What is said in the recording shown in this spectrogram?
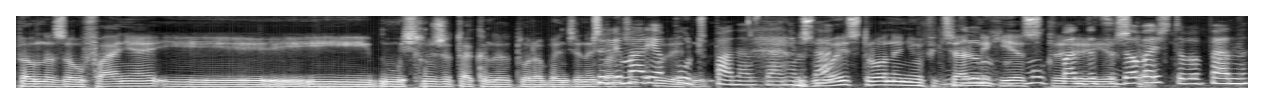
pełna zaufania i, i myślę, że ta kandydatura będzie najbardziej Czyli Maria Pucz, pana zdaniem, Z tak? mojej strony nieoficjalnych jest pan decydować, tak. to by pan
